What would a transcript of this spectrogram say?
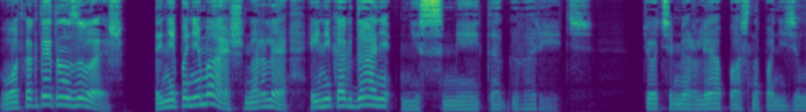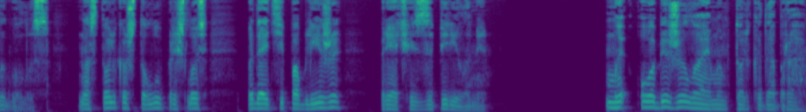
«Вот как ты это называешь? Ты не понимаешь, Мерле, и никогда не...» «Не смей так говорить». Тетя Мерле опасно понизила голос. Настолько, что Лу пришлось подойти поближе, прячась за перилами. «Мы обе желаем им только добра.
